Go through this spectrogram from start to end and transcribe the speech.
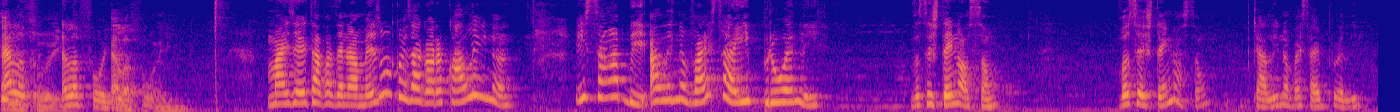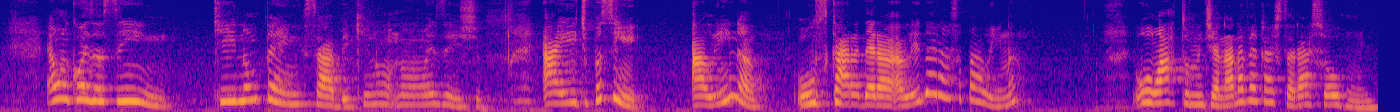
Ela foi. ela foi. Ela foi. Mas ele tá fazendo a mesma coisa agora com a Lina. E sabe, a Lina vai sair pro Eli. Vocês têm noção? Vocês têm noção que a Lina vai sair pro Eli? É uma coisa assim que não tem, sabe? Que não, não existe. Aí, tipo assim, a Lina, os caras deram a liderança pra Lina. O Arthur não tinha nada a ver com a história, achou ruim.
